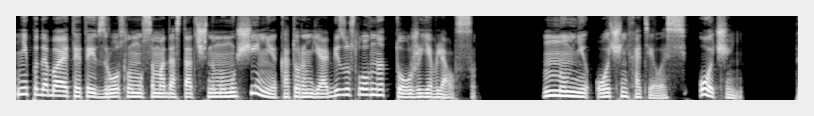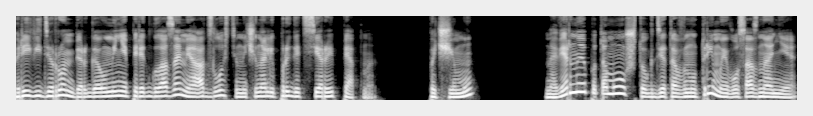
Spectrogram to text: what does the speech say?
Не подобает это и взрослому самодостаточному мужчине, которым я, безусловно, тоже являлся. Но мне очень хотелось, очень. При виде Ромберга у меня перед глазами от злости начинали прыгать серые пятна. Почему? Наверное, потому, что где-то внутри моего сознания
